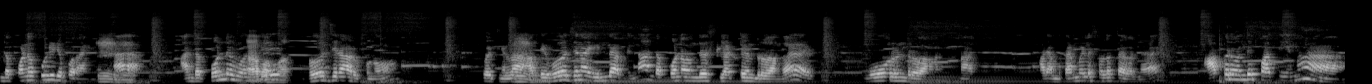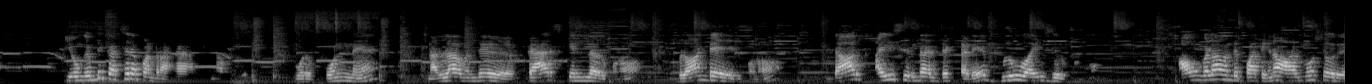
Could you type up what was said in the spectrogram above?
இந்த பொண்ணை கூட்டிட்டு போறாங்க. அந்த பொண்ணு வந்து வேர்ஜனா இருக்கணும். ஓகேங்களா. அப்படி வேர்ஜனா இல்ல அப்படின்னா அந்த பொண்ணை வந்து ஸ்லட்டுன்றவாங்க ஓருன்றவாங்க அதை நம்ம தமிழ்ல சொல்ல தேவையில்ல. அப்புறம் வந்து பாத்தீங்கன்னா இவங்க எப்படி கன்சிடர் பண்றாங்க அப்படின்னா ஒரு பொண்ணு நல்லா வந்து ஃபேர் ஸ்கின்ல இருக்கணும் பிளாண்டே இருக்கணும் டார்க் ஐஸ் இருந்தா ரிஜெக்டடு ப்ளூ ஐஸ் இருக்கணும். அவங்களாம் வந்து பாத்தீங்கன்னா ஆல்மோஸ்ட் ஒரு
